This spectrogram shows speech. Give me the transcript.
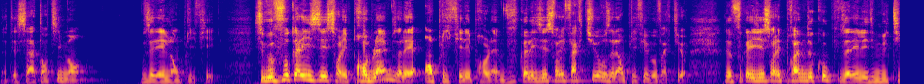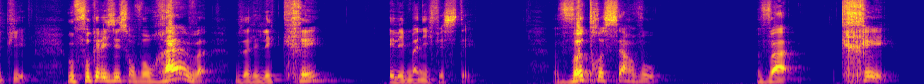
notez ça attentivement, vous allez l'amplifier. Si vous focalisez sur les problèmes, vous allez amplifier les problèmes. Vous focalisez sur les factures, vous allez amplifier vos factures. Vous focalisez sur les problèmes de couple, vous allez les multiplier. Vous focalisez sur vos rêves, vous allez les créer et les manifester. Votre cerveau va créer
